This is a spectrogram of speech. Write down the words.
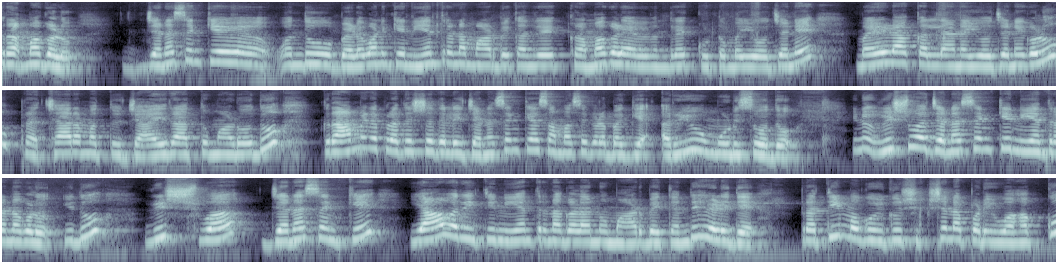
ಕ್ರಮಗಳು. ಜನಸಂಖ್ಯೆ ಒಂದು ಬೆಳವಣಿಗೆ ನಿಯಂತ್ರಣ ಮಾಡಬೇಕಂದ್ರೆ ಕ್ರಮಗಳು ಯಾವ್ಯಾವಂದರೆ ಕುಟುಂಬ ಯೋಜನೆ, ಮಹಿಳಾ ಕಲ್ಯಾಣ ಯೋಜನೆಗಳು, ಪ್ರಚಾರ ಮತ್ತು ಜಾಹೀರಾತು ಮಾಡೋದು, ಗ್ರಾಮೀಣ ಪ್ರದೇಶದಲ್ಲಿ ಜನಸಂಖ್ಯಾ ಸಮಸ್ಯೆಗಳ ಬಗ್ಗೆ ಅರಿವು ಮೂಡಿಸೋದು. ಇನ್ನು ವಿಶ್ವ ಜನಸಂಖ್ಯೆ ನಿಯಂತ್ರಣಗಳು. ಇದು ವಿಶ್ವ ಜನಸಂಖ್ಯೆ ಯಾವ ರೀತಿ ನಿಯಂತ್ರಣಗಳನ್ನು ಮಾಡಬೇಕೆಂದು ಹೇಳಿದೆ. ಪ್ರತಿ ಮಗುವಿಗೂ ಶಿಕ್ಷಣ ಪಡೆಯುವ ಹಕ್ಕು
